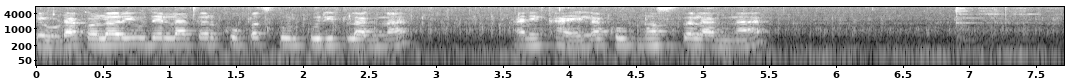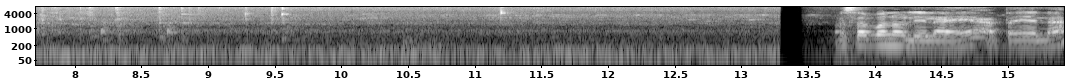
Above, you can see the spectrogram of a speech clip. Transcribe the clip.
एवढा कलर येऊ दिला तर खूपच कुरकुरीत लागणार आणि खायला खूप मस्त लागणार. असा बनवलेला आहे. आता याला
